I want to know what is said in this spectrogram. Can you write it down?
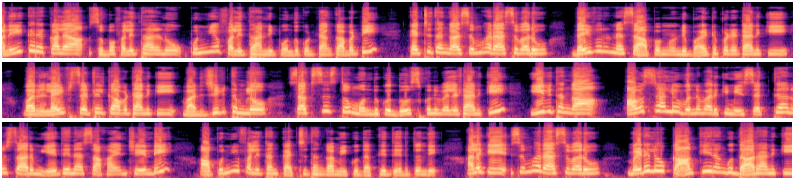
అనేక రకాల శుభ ఫలితాలను పుణ్య ఫలితాన్ని పొందుకుంటాం కాబట్టి ఖచ్చితంగా సింహరాశివారు దైవరున్న శాపం నుండి బయటపడటానికి వారి లైఫ్ సెటిల్ కావటానికి వారి జీవితంలో సక్సెస్తో ముందుకు దూసుకుని వెళ్ళటానికి ఈ విధంగా అవసరాల్లో ఉన్నవారికి మీ శక్తి అనుసారం ఏదైనా సహాయం చేయండి. ఆ పుణ్య ఫలితం ఖచ్చితంగా మీకు దక్కి తీరుతుంది. అలాగే సింహరాశివారు మెడలో కాకి రంగు దారానికి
